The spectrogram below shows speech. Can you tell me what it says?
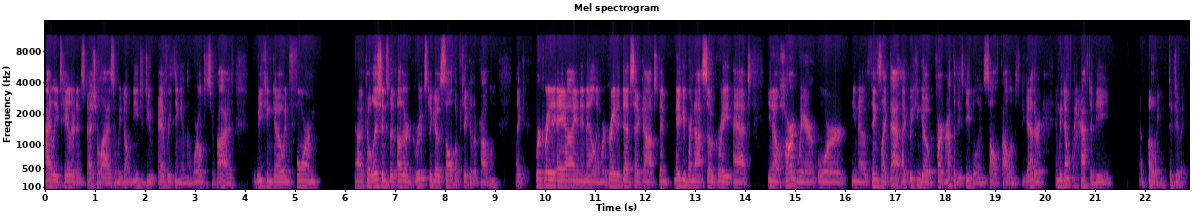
highly tailored and specialized, and we don't need to do everything in the world to survive. We can go and form uh, coalitions with other groups to go solve a particular problem. Like we're great at AI and ML, and we're great at DevSecOps, but maybe we're not so great at you know hardware or you know things like that. Like we can go partner up with these people and solve problems together, and we don't have to be Boeing to do it,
